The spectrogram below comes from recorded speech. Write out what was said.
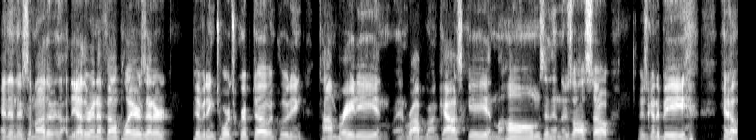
And then there's some other the other NFL players that are pivoting towards crypto, including Tom Brady and, and Rob Gronkowski and Mahomes. And then there's also there's going to be you know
